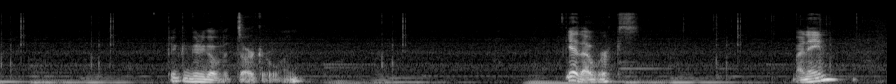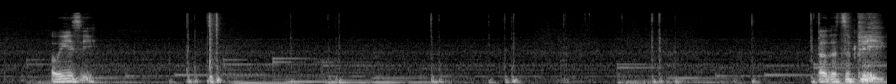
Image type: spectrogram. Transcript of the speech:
I think I'm gonna go with a darker one. Yeah, that works. My name? Oh, easy. Oh, that's a B.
